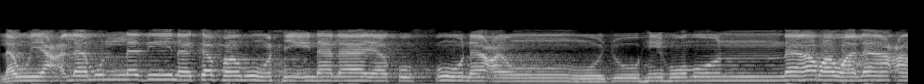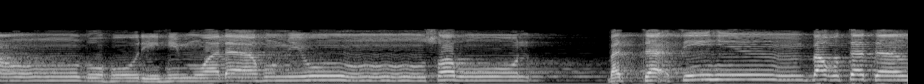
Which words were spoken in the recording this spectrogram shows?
لو يعلم الذين كفروا حين لا يكفون عن وجوههم النار ولا عن ظهورهم ولا هم ينصرون بل تأتيهم بغتة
